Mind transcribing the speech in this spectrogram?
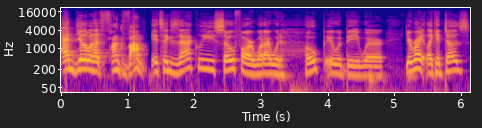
and the other one had Frank Vamp. it's exactly so far what I would hope it would be. Where you're right, like it does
